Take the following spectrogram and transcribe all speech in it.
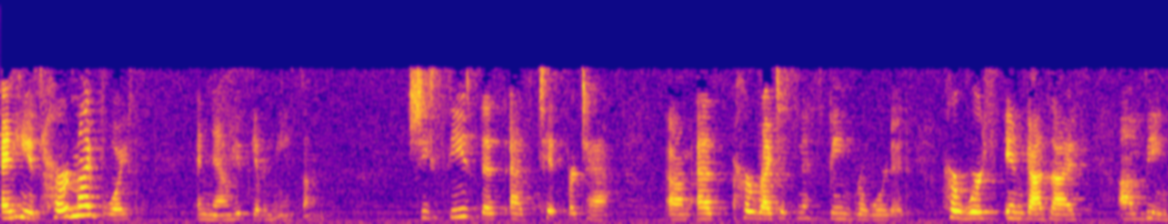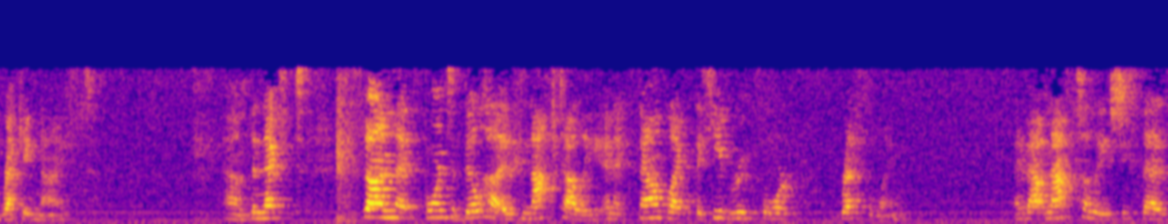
And he has heard my voice, and now he's given me a son. She sees this as tit for tat, um, as her righteousness being rewarded, her worth in God's eyes um, being recognized. Um, the next son that's born to Bilhah is Naphtali, and it sounds like the Hebrew for wrestling. And about Naphtali, she says,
